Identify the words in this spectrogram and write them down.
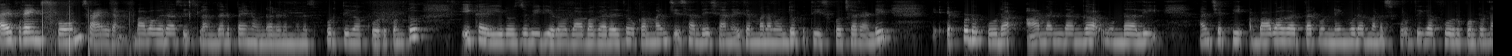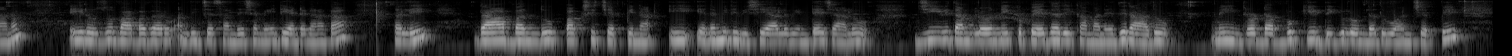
Hi friends ఓం సాయిరం బాబాగారు ఆశీస్సులు అందరిపైన ఉండాలని మనస్ఫూర్తిగా కోరుకుంటూ ఇక ఈరోజు వీడియోలో బాబాగారు అయితే ఒక మంచి సందేశాన్ని అయితే మన ముందుకు తీసుకొచ్చారండి. ఎప్పుడు కూడా ఆనందంగా ఉండాలి అని చెప్పి బాబాగారి తరఫున నేను కూడా మనస్ఫూర్తిగా కోరుకుంటున్నాను. ఈరోజు బాబాగారు అందించే సందేశం ఏంటి అంటే కనుక తల్లి రా బంధు పక్షి చెప్పిన ఈ ఎనిమిది విషయాలు వింటే చాలు. జీవితంలో నీకు పేదరికం అనేది రాదు. మీ ఇంట్లో డబ్బుకి దిగులు ఉండదు అని చెప్పి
